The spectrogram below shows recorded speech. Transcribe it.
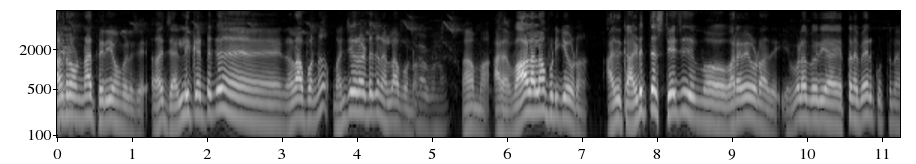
ஆல்ரவுண்ட்னா தெரியும் உங்களுக்கு. அதாவது ஜல்லிக்கட்டுக்கு நல்லா பண்ணும் மஞ்சு விராட்டுக்கு நல்லா பண்ணும். நல்லா பண்ணும். ஆமாம் அதை வாழெல்லாம் பிடிக்க விடும். அதுக்கு அடுத்த ஸ்டேஜ் வரவே விடாது. எவ்வளோ பெரிய எத்தனை பேர் குத்துன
